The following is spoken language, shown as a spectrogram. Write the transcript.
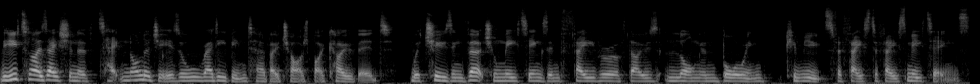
The utilisation of technology has already been turbocharged by COVID. We're choosing virtual meetings in favour of those long and boring commutes for face to face meetings.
